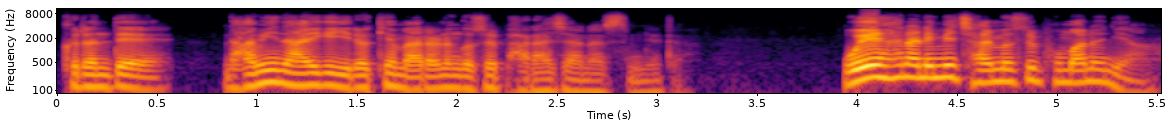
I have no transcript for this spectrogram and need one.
그런데 남이 나에게 이렇게 말하는 것을 바라지 않았습니다. 왜 하나님이 잘못을 범하느냐?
